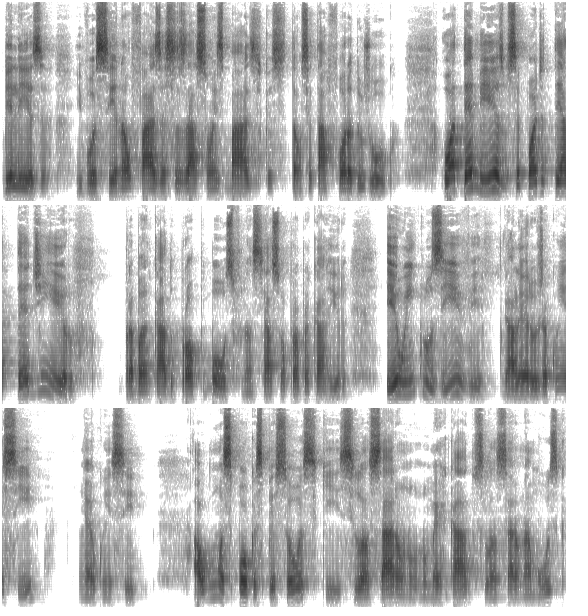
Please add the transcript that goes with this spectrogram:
Beleza. E você não faz essas ações básicas. Então você está fora do jogo. Ou até mesmo, você pode ter até dinheiro para bancar do próprio bolso, financiar a sua própria carreira. Eu, inclusive, galera, eu já conheci, né, eu conheci algumas poucas pessoas que se lançaram no, no mercado, se lançaram na música,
